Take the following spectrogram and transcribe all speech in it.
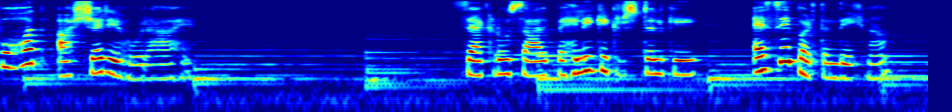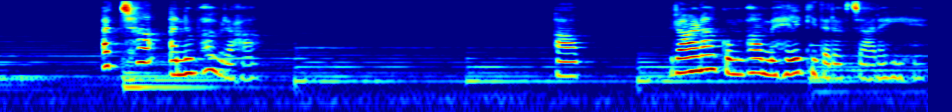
बहुत आश्चर्य हो रहा है। सैकड़ों साल पहले के क्रिस्टल के ऐसे बर्तन देखना अच्छा अनुभव रहा। आप राणा कुंभा महल की तरफ़ जा रहे हैं।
